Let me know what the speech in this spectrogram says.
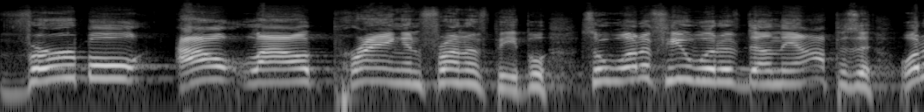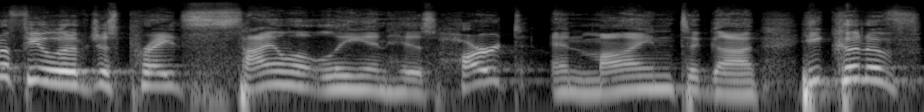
verbal, out loud praying in front of people. So, what if he would have done the opposite? What if he would have just prayed silently in his heart and mind to God? He could have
